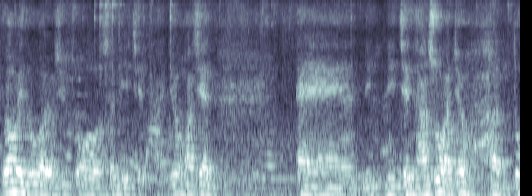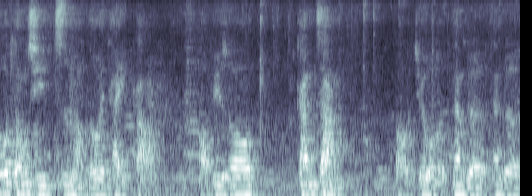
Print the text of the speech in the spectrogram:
各位如果有去做身体检查，你就会发现，诶，你你检查出来就很多东西脂肪都会太高，哦，比如说肝脏，哦，就那个那个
